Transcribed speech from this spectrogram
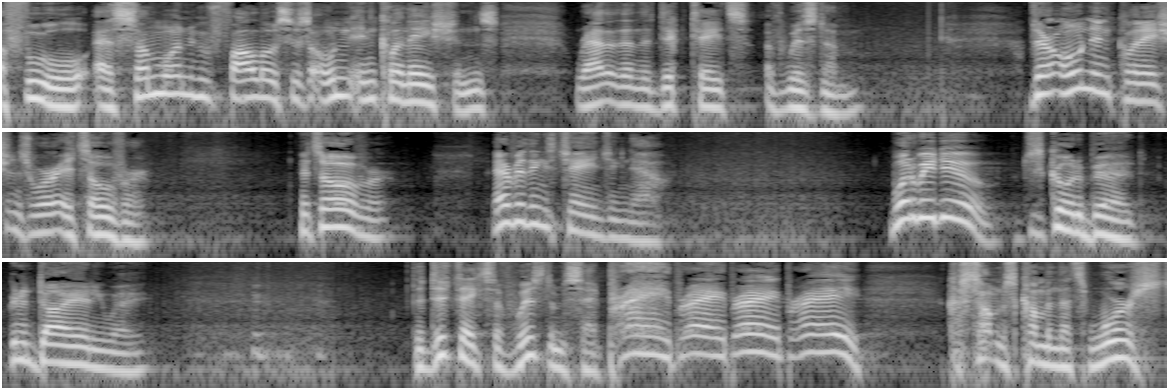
a fool as someone who follows his own inclinations rather than the dictates of wisdom. Their own inclinations were, it's over. It's over. Everything's changing now. What do we do? Just go to bed. We're going to die anyway. The dictates of wisdom said, pray, pray, pray, pray, because something's coming that's worse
